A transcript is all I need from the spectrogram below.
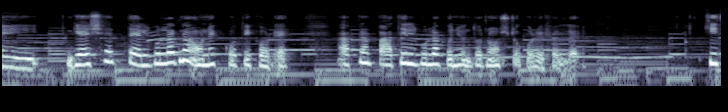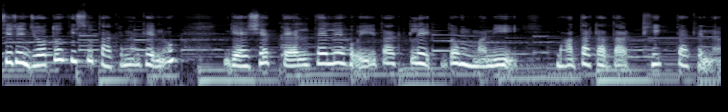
এই গ্যাসের তেলগুলো না অনেক ক্ষতি করে। আপনার পাতিলগুলো পর্যন্ত নষ্ট করে ফেলে। কিচেনে যত কিছু থাকে না কেন, গ্যাসের তেল তেলে হয়ে থাকলে একদম মানে মাথা টাথা ঠিক থাকে না।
